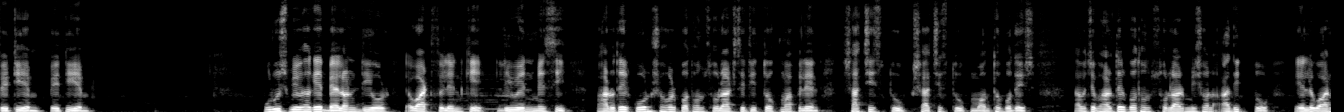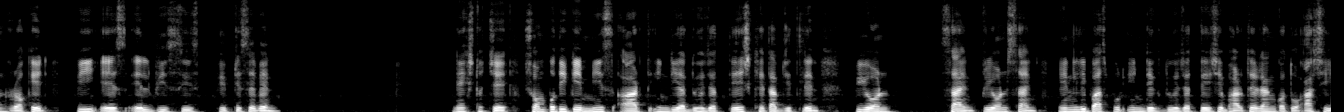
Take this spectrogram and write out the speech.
পেটিএম পেটিএম। পুরুষ বিভাগে ব্যালন ডিওর অ্যাওয়ার্ড পেলেন কে? লিওয়েন মেসি। ভারতের কোন শহর প্রথম সোলার সিটির তকমা পেলেন? সাচি স্তূপ সাচি স্তূপ, মধ্যপ্রদেশ। তারপর হচ্ছে ভারতের প্রথম solar mission Aditya L one rocket PSLV C fifty seven next হচ্ছে সম্প্রতিকে মিস আর্থ ইন্ডিয়া দু হাজার তেইশ খেতাব জিতলেন Priyan Sain Priyan Sain Henley passport index দু হাজার তেইশে ভারতের র্যাঙ্ক কত? আশি।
